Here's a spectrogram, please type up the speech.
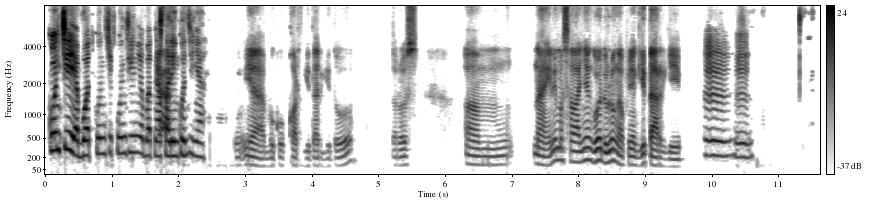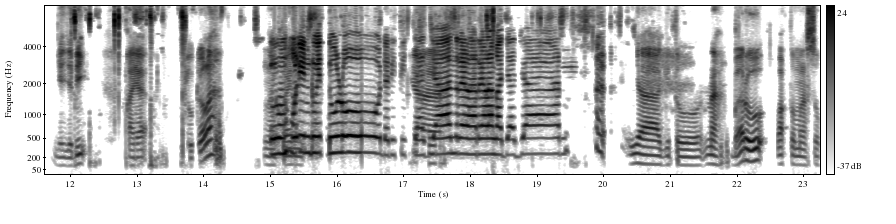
Kunci ya, buat kunci-kuncinya, buat ngapalin kuncinya. ya buku chord gitar gitu terus em, nah ini masalahnya gue dulu nggak punya gitar gitu Hmm, ya jadi kayak ya udahlah Ngumpulin duit dulu dari duit Ya. jajan, rela-rela nggak jajan. ya gitu nah baru waktu masuk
